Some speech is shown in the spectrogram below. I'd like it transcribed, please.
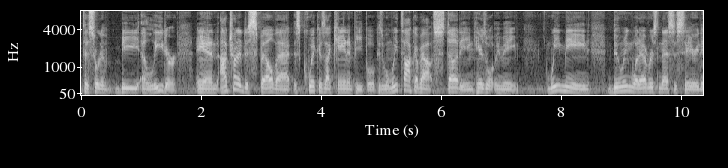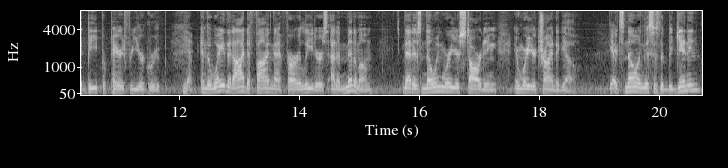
to sort of be a leader. And I try to dispel that as quick as I can in people because when we talk about studying, here's what we mean. We mean doing whatever's necessary to be prepared for your group. Yep. And the way that I define that for our leaders, at a minimum, that is knowing where you're starting and where you're trying to go. Yep. It's knowing this is the beginning.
